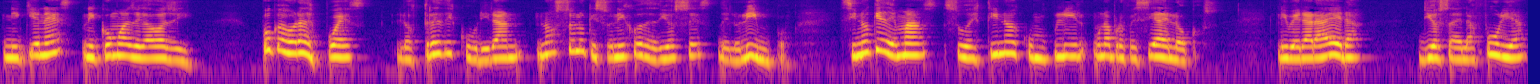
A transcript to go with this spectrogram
ni quién es ni cómo ha llegado allí. Pocas horas después, los tres descubrirán no solo que son hijos de dioses del Olimpo, sino que además su destino es cumplir una profecía de locos liberar a Hera, diosa de la furia,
